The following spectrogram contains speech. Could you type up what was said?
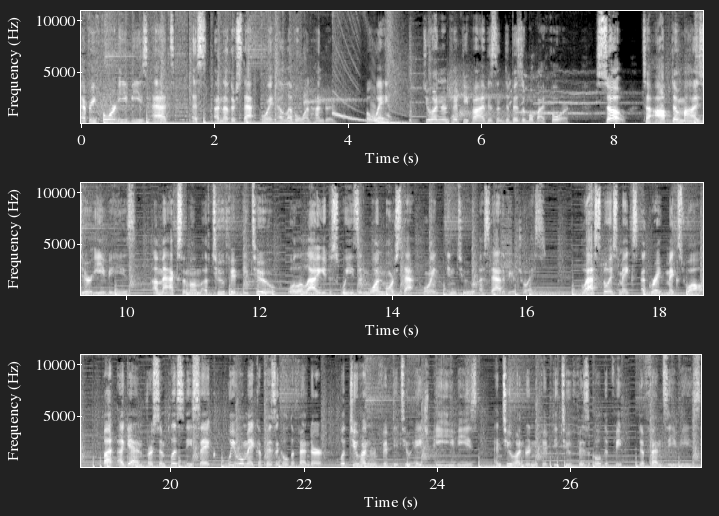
Every 4 EVs adds another stat point at level 100. But wait, 255 isn't divisible by 4. So, to optimize your EVs, a maximum of 252 will allow you to squeeze in one more stat point into a stat of your choice. Blastoise makes a great mixed wall, but again, for simplicity's sake, we will make a physical defender with 252 HP EVs and 252 physical defense EVs.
